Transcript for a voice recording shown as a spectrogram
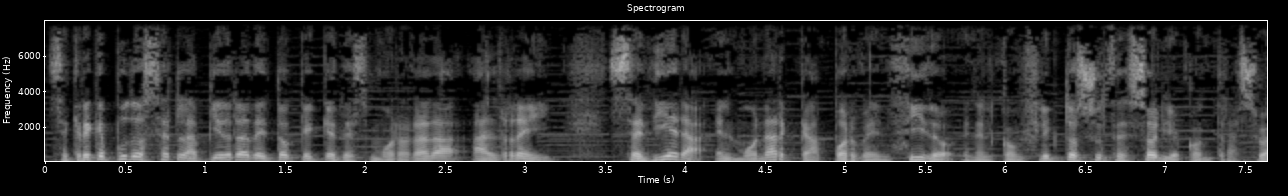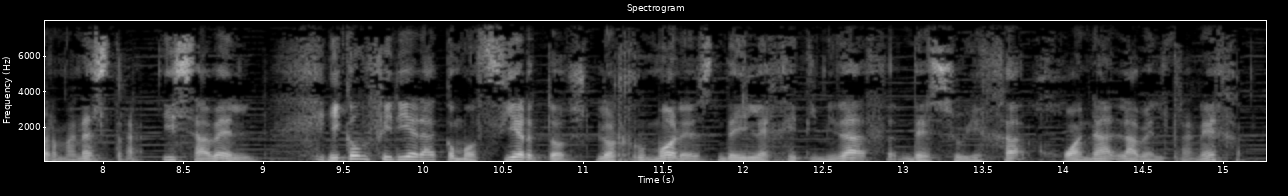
se cree que pudo ser la piedra de toque que desmoronara al rey, se diera el monarca por vencido en el conflicto sucesorio contra su hermanastra Isabel y confiriera como ciertos los rumores de ilegitimidad de su hija Juana la Beltraneja.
